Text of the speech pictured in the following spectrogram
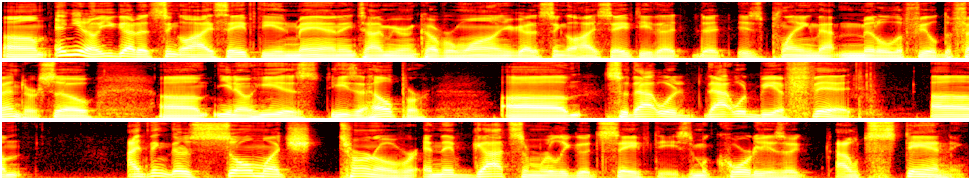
Um, and you know, you got a single high safety in man. Anytime you're in cover one, you got a single high safety that that is playing that middle of the field defender. So, um, you know, he is he's a helper. Um, so that would that would be a fit. Um, I think there's so much turnover, and they've got some really good safeties. McCourty is a outstanding,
